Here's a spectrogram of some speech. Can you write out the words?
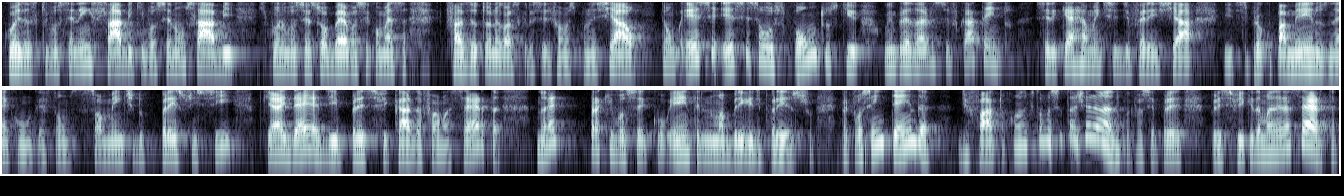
coisas que você nem sabe que você não sabe, que quando você souber você começa a fazer o teu negócio crescer de forma exponencial. Então, esse, esses são os pontos que o empresário precisa ficar atento se ele quer realmente se diferenciar e se preocupar menos né, com a questão somente do preço em si, porque a ideia de precificar da forma certa não é para que você entre numa briga de preço, para que você entenda de fato quanto que você está gerando, para que você pre precifique da maneira certa.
